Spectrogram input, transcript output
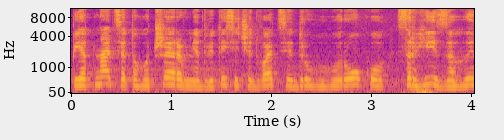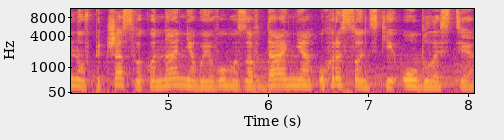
15 червня 2022 року Сергій загинув під час виконання бойового завдання у Херсонській області.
